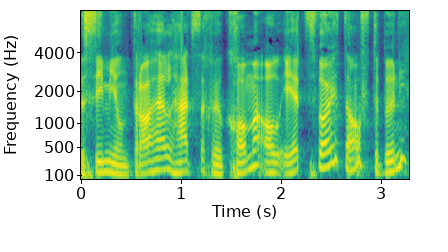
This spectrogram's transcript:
der Simi und Rahel. Herzlich willkommen, auch ihr zwei hier auf der Bühne.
